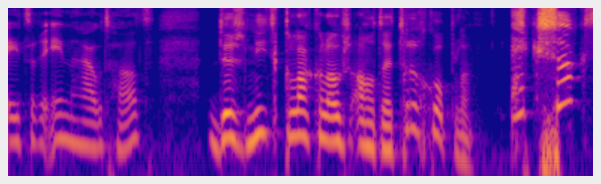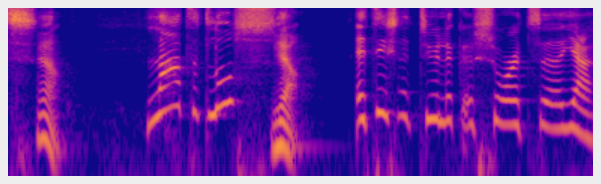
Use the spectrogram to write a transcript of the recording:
betere inhoud had. dus niet klakkeloos altijd terugkoppelen. Exact. Ja, Laat het los. ja, Het is natuurlijk een soort eh, ja,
